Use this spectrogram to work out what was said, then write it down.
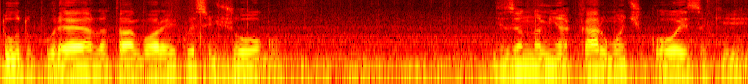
tudo por ela, tá agora aí com esse jogo, dizendo na minha cara um monte de coisa que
